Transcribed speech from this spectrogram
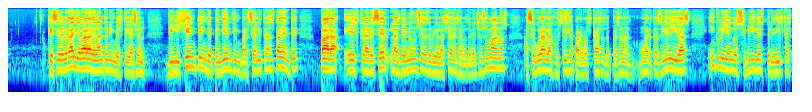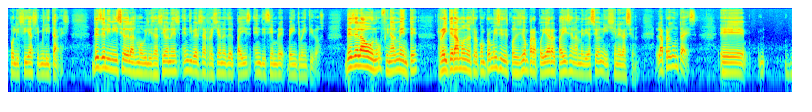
que se deberá llevar adelante una investigación diligente, independiente, imparcial y transparente para esclarecer las denuncias de violaciones a los derechos humanos, asegurar la justicia para los casos de personas muertas y heridas, incluyendo civiles, periodistas, policías y militares, desde el inicio de las movilizaciones en diversas regiones del país en diciembre 2022. Desde la ONU, finalmente, reiteramos nuestro compromiso y disposición para apoyar al país en la mediación y generación. La pregunta es, eh,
